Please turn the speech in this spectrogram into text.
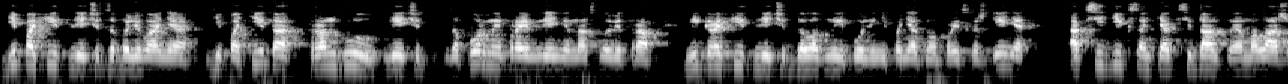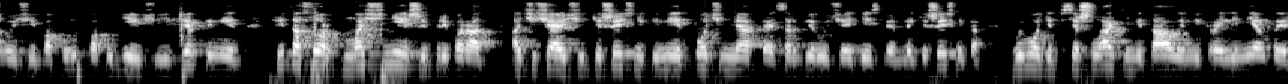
Гепофит лечит заболевания гепатита. Франгул лечит запорные проявления на основе трав. Миграфит лечит головные боли непонятного происхождения. Оксидикс антиоксидантный, омолаживающий, похудеющий эффект имеет. Фитосорб мощнейший препарат, очищающий кишечник, имеет очень мягкое сорбирующее действие для кишечника, выводит все шлаки, металлы, микроэлементы,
